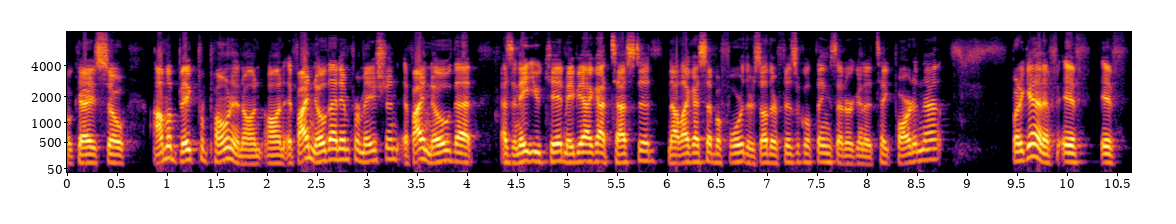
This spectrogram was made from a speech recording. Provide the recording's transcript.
Okay, so I'm a big proponent on on if I know that information, if I know that as an 8U kid, maybe I got tested. Now, like I said before, there's other physical things that are going to take part in that. But again, if if if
